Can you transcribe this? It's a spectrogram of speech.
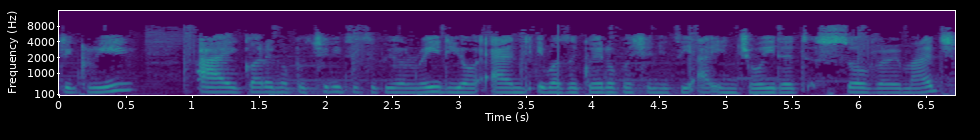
degree, I got an opportunity to be on radio and it was a great opportunity. I enjoyed it so very much.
